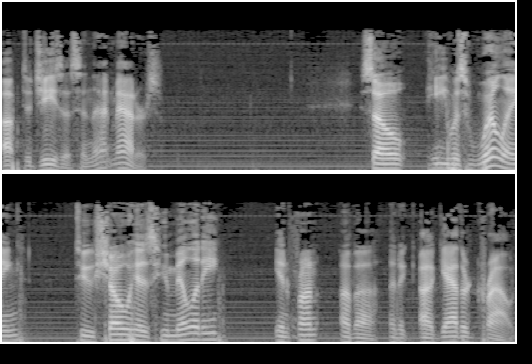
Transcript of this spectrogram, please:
up to Jesus, and that matters. So he was willing to show his humility in front of a, a, a gathered crowd.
